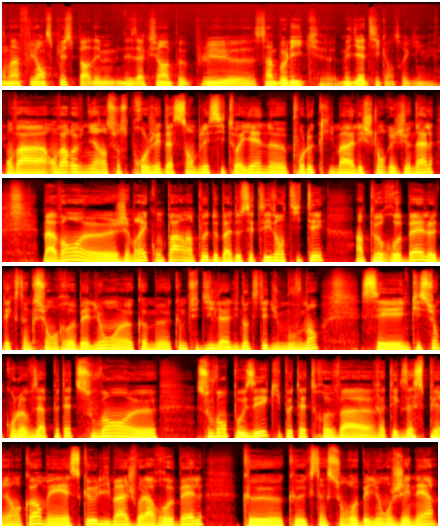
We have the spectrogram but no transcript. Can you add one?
on influence plus par des, actions un peu plus euh, symboliques, euh, médiatiques, entre guillemets. On va, revenir hein, sur ce projet d'assemblée citoyenne euh, pour le climat à l'échelon régional. Mais avant, j'aimerais qu'on parle un peu de, bah, de cette identité un peu rebelle d'Extinction Rébellion, comme, comme tu dis, l'identité du mouvement. C'est une question qu'on vous a peut-être souvent souvent posée qui peut-être va, va t'exaspérer encore, mais est-ce que l'image voilà, rebelle que, que Extinction Rebellion génère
